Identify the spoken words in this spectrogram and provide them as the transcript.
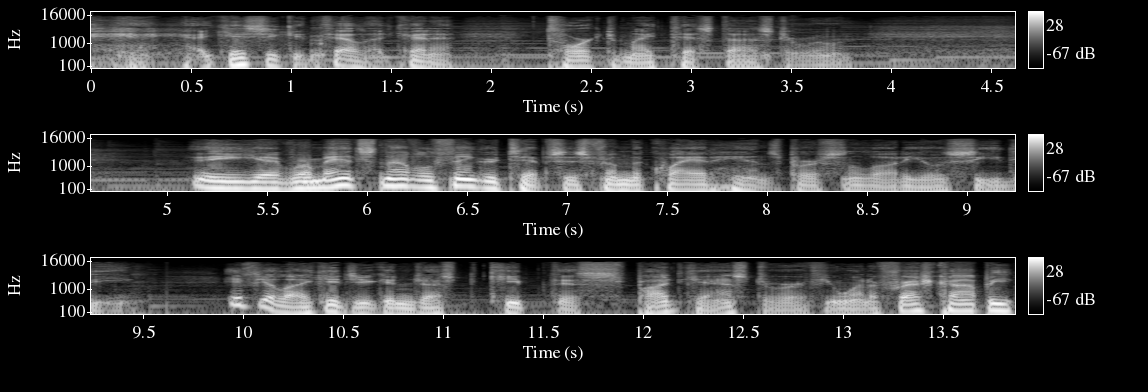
I guess you can tell that kind of torqued my testosterone. The uh, romance novel Fingertips is from the Quiet Hands personal audio CD. If you like it, you can just keep this podcast, or if you want a fresh copy,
